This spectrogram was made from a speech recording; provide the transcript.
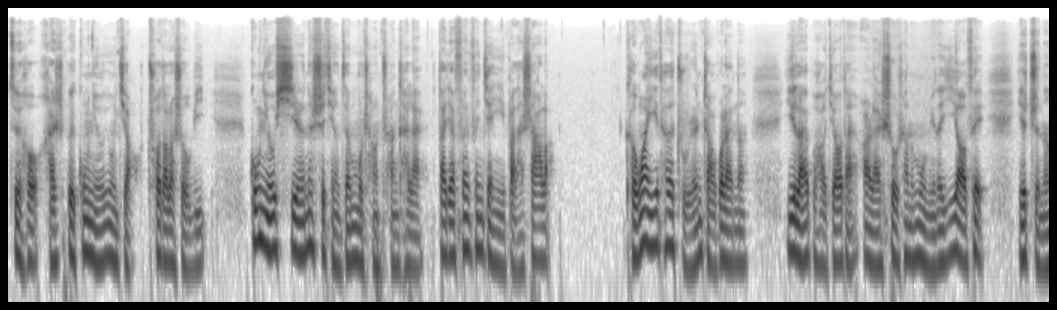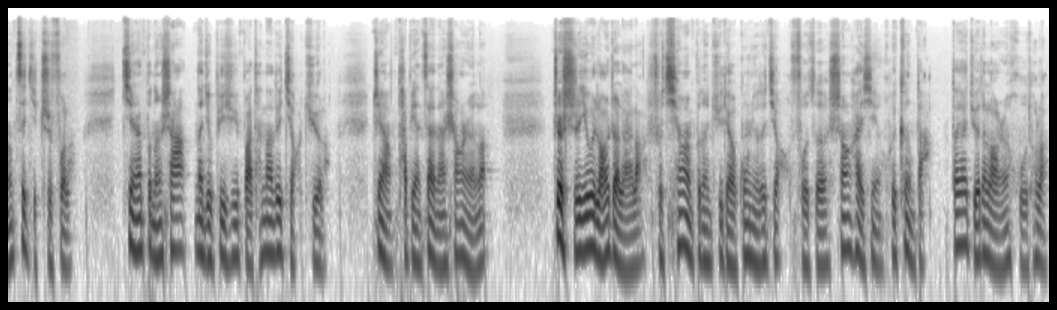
最后还是被公牛用脚戳到了手臂。公牛袭人的事情在牧场传开来，大家纷纷建议把它杀了。可万一它的主人找过来呢？一来不好交代，二来受伤的牧民的医药费也只能自己支付了。既然不能杀，那就必须把他那对脚锯了，这样他便再难伤人了。这时，一位老者来了，说：“千万不能锯掉公牛的脚，否则伤害性会更大。”大家觉得老人糊涂了，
